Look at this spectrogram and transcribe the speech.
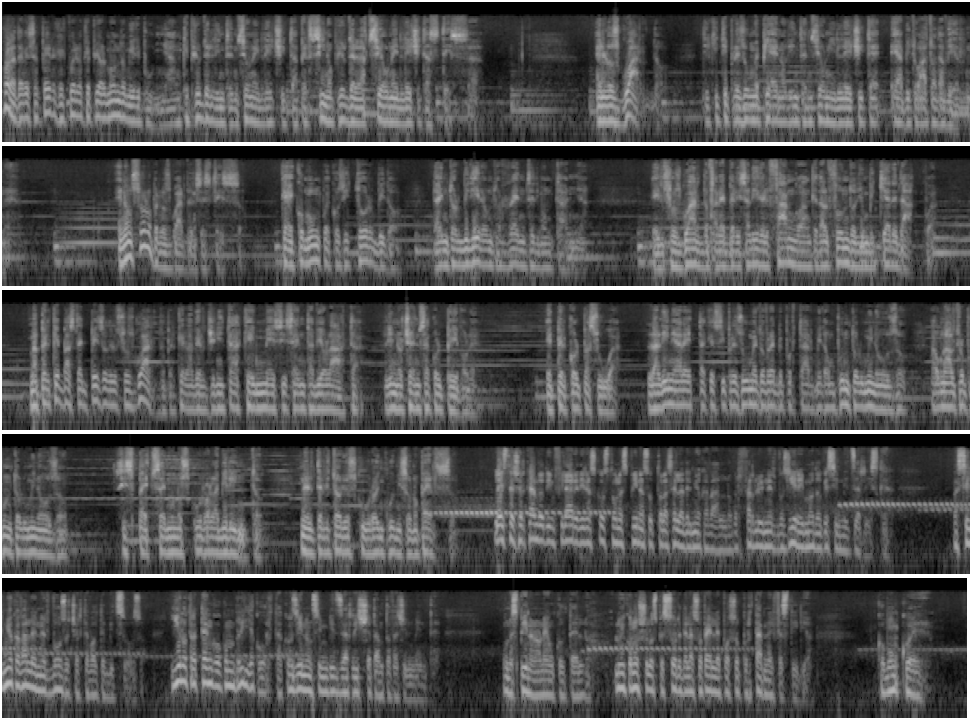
Ora deve sapere che quello che più al mondo mi ripugna, anche più dell'intenzione illecita, persino più dell'azione illecita stessa, è lo sguardo di chi ti presume pieno di intenzioni illecite e abituato ad averne. E non solo per lo sguardo in se stesso, che è comunque così torbido da intorbidire un torrente di montagna, e il suo sguardo farebbe risalire il fango anche dal fondo di un bicchiere d'acqua ma perché basta il peso del suo sguardo, perché la verginità che in me si senta violata, l'innocenza colpevole. E per colpa sua, la linea retta che si presume dovrebbe portarmi da un punto luminoso a un altro punto luminoso, si spezza in un oscuro labirinto, nel territorio oscuro in cui mi sono perso. Lei sta cercando di infilare di nascosto una spina sotto la sella del mio cavallo per farlo innervosire in modo che si imbizzarrisca. Ma se il mio cavallo è nervoso, certe volte è bizzoso. Io lo trattengo con briglia corta, così non si imbizzarrisce tanto facilmente. Una spina non è un coltello. Lui conosce lo spessore della sua pelle e può sopportarne il fastidio. Comunque,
